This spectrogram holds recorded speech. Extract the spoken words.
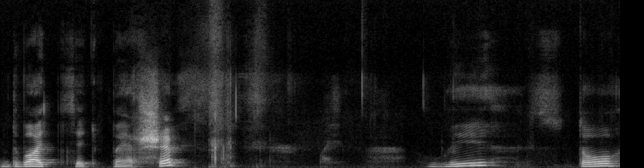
21 листопада.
